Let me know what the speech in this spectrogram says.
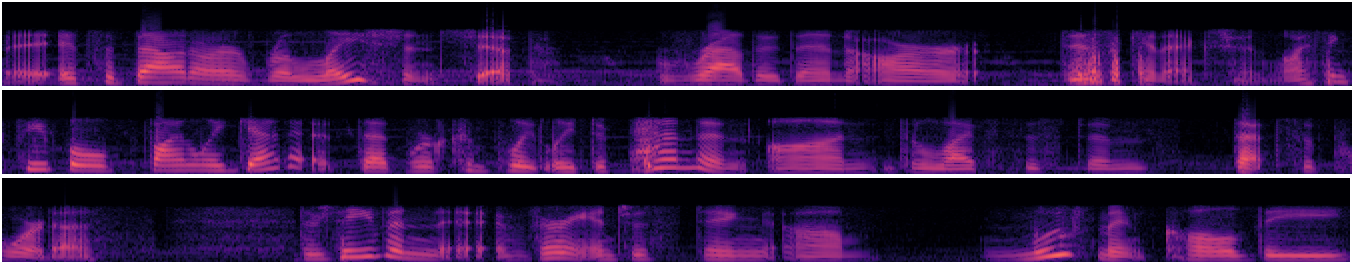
It's about our relationship rather than our disconnection. I think people finally get it that we're completely dependent on the life systems that support us. There's even a very interesting um, movement called the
